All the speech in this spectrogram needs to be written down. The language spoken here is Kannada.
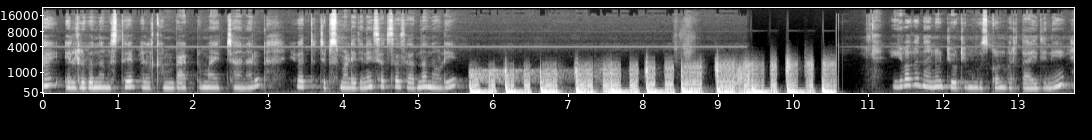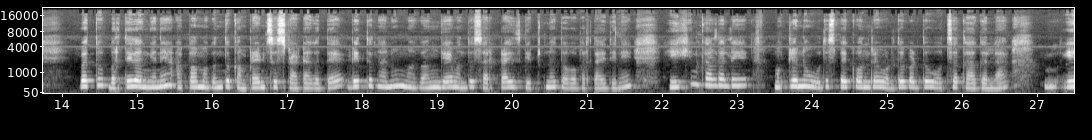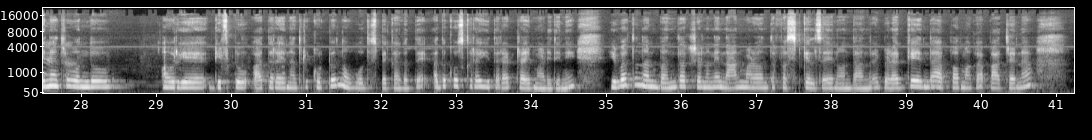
ಹಾಯ್, ಎಲ್ರಿಗೂ ನಮಸ್ತೆ. Welcome back to my channel ಇವತ್ತು ಚಿಪ್ಸ್ ಮಾಡಿದ್ದೀನಿ. ಸಕ್ಸಸ್ ಅದನ್ನ ನೋಡಿ. ಇವಾಗ ನಾನು ಡ್ಯೂಟಿ ಮುಗಿಸ್ಕೊಂಡು ಬರ್ತಾ ಇದ್ದೀನಿ. ಇವತ್ತು ಬರ್ತಿದ್ದಂಗೆ ಅಪ್ಪ ಮಗಂದು ಕಂಪ್ಲೇಂಟ್ಸು ಸ್ಟಾರ್ಟ್ ಆಗುತ್ತೆ. ವಿತ್ ನಾನು ಮಗಂಗೆ ಒಂದು ಸರ್ಪ್ರೈಸ್ ಗಿಫ್ಟ್ನು ತೊಗೊಬರ್ತಾ ಇದ್ದೀನಿ. ಈಗಿನ ಕಾಲದಲ್ಲಿ ಮಕ್ಕಳನ್ನ ಓದಿಸ್ಬೇಕು ಅಂದರೆ ಹೊಡೆದು ಬಡ್ದು ಓದ್ಸೋಕ್ಕಾಗಲ್ಲ. ಏನಾದರೂ ಒಂದು ಅವ್ರಿಗೆ ಗಿಫ್ಟು ಆ ಥರ ಏನಾದರೂ ಕೊಟ್ಟು ನಾವು ಓದಿಸ್ಬೇಕಾಗತ್ತೆ. ಅದಕ್ಕೋಸ್ಕರ ಈ ಥರ ಟ್ರೈ ಮಾಡಿದ್ದೀನಿ. ಇವತ್ತು ನಾನು ಬಂದ ತಕ್ಷಣವೇ ನಾನು ಮಾಡೋವಂಥ ಫಸ್ಟ್ ಕೆಲಸ ಏನು ಅಂತ ಅಂದರೆ ಬೆಳಗ್ಗೆಯಿಂದ ಅಪ್ಪ, ಮಗ ಪಾತ್ರೆನ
